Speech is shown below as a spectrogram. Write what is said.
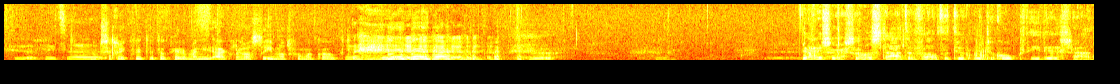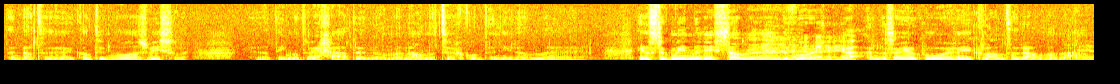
Ik vind het niet... eh, Ik moet zeggen, ik vind het ook helemaal niet akelig als er iemand voor me kookt. Ja. Ja, als een restaurant staat, dan valt het natuurlijk met de kok die er staat. En dat eh, kan natuurlijk nog wel eens wisselen. Dat iemand weggaat en dan een ander terugkomt en die dan eh, een heel stuk minder is dan eh, de vorige. Ja, en dan zou je ook wel horen van je klanten dan van nou, Ja.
